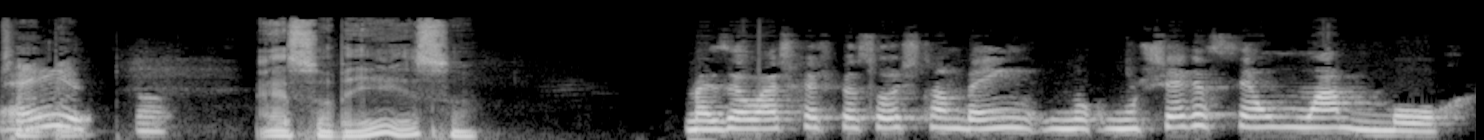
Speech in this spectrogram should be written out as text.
É sabe? isso. É sobre isso. Mas eu acho que as pessoas também não, não chega a ser um amor.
